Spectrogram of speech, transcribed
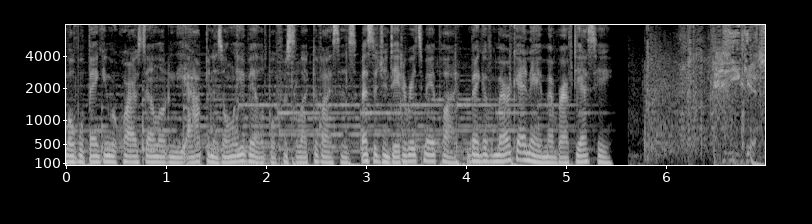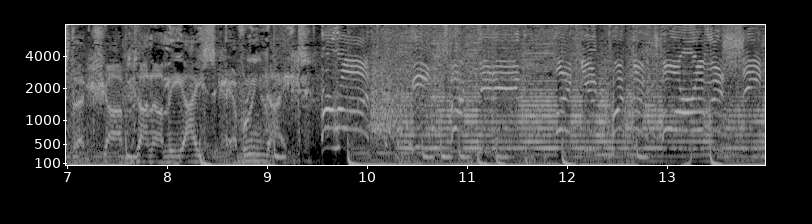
Mobile banking requires downloading the app and is only available for select devices. Message and data rates may apply. Bank of America and a member FDIC. He gets the job done on the ice every night. Perron, he tucked it in like you'd put the corner of a sheet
